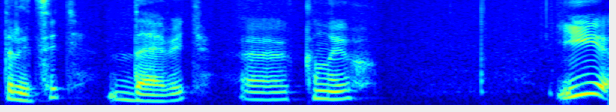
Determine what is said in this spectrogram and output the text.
39 е, книг, і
